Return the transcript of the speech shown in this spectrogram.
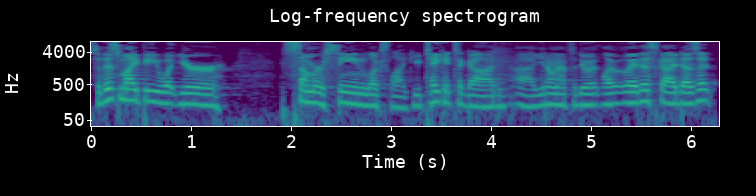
So this might be what your summer scene looks like. You take it to God. Uh, you don't have to do it the way this guy does it.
